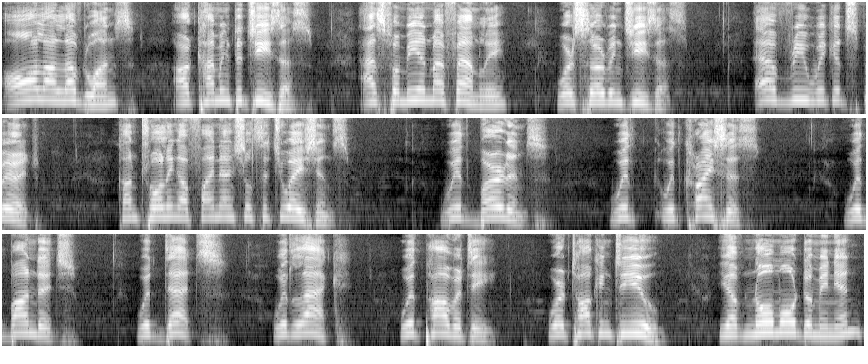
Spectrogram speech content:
all our loved ones are coming to Jesus. As for me and my family, we're serving Jesus. Every wicked spirit controlling our financial situations with burdens, with, with crisis, with bondage, with debts, with lack, with poverty. We're talking to you. You have no more dominion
